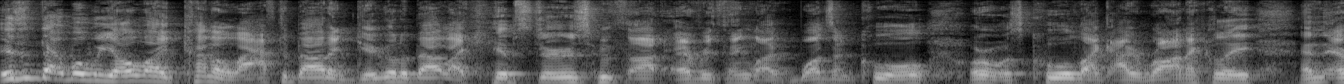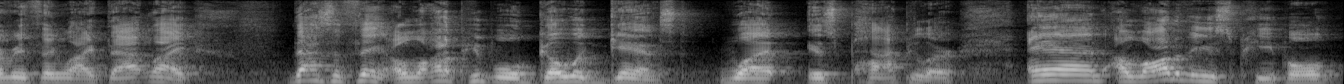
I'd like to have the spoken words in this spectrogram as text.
isn't that what we all like kind of laughed about and giggled about, like hipsters who thought everything like wasn't cool or it was cool like ironically and everything like that? Like, that's the thing, a lot of people will go against what is popular. And a lot of these people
